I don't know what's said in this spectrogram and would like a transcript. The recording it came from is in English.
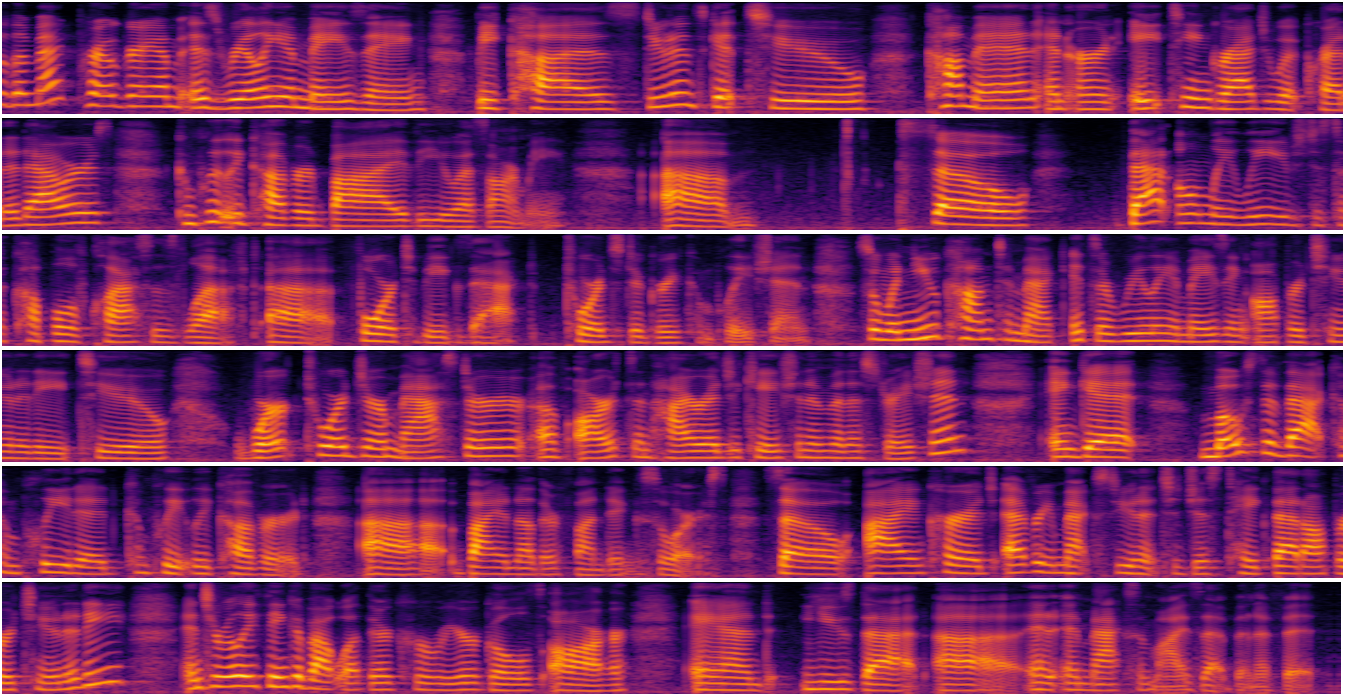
so the MEC program is really amazing because students get to come in and earn 18 graduate credit hours completely covered by the U.S. Army. Um, so that only leaves just a couple of classes left, uh, four to be exact, towards degree completion. So when you come to MEC, it's a really amazing opportunity to work towards your Master of Arts in Higher Education Administration and get most of that completed, completely covered uh, by another funding source. So I encourage every MEC student to just take that opportunity and to really think about what their career goals are and use that uh, and, and maximize that benefit.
